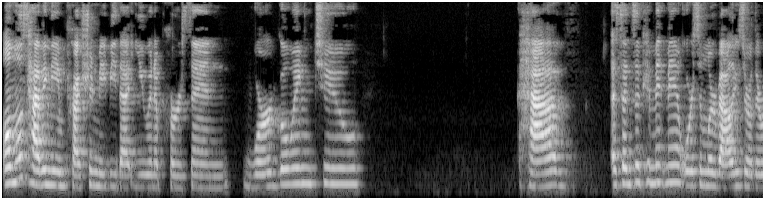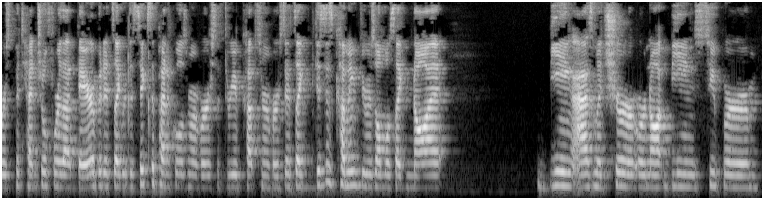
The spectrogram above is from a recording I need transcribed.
almost having the impression maybe that you and a person were going to have a sense of commitment or similar values or there was potential for that there but it's like with the six of pentacles in reverse the three of cups in reverse it's like this is coming through as almost like not being as mature or not being super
